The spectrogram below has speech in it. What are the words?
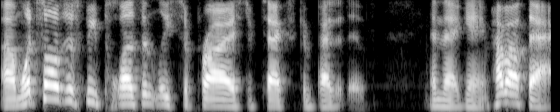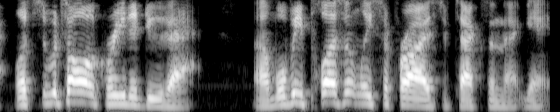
Um, let's all just be pleasantly surprised if Tech's competitive in that game. How about that? Let's let's all agree to do that. Um, we'll be pleasantly surprised if Tech's in that game.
